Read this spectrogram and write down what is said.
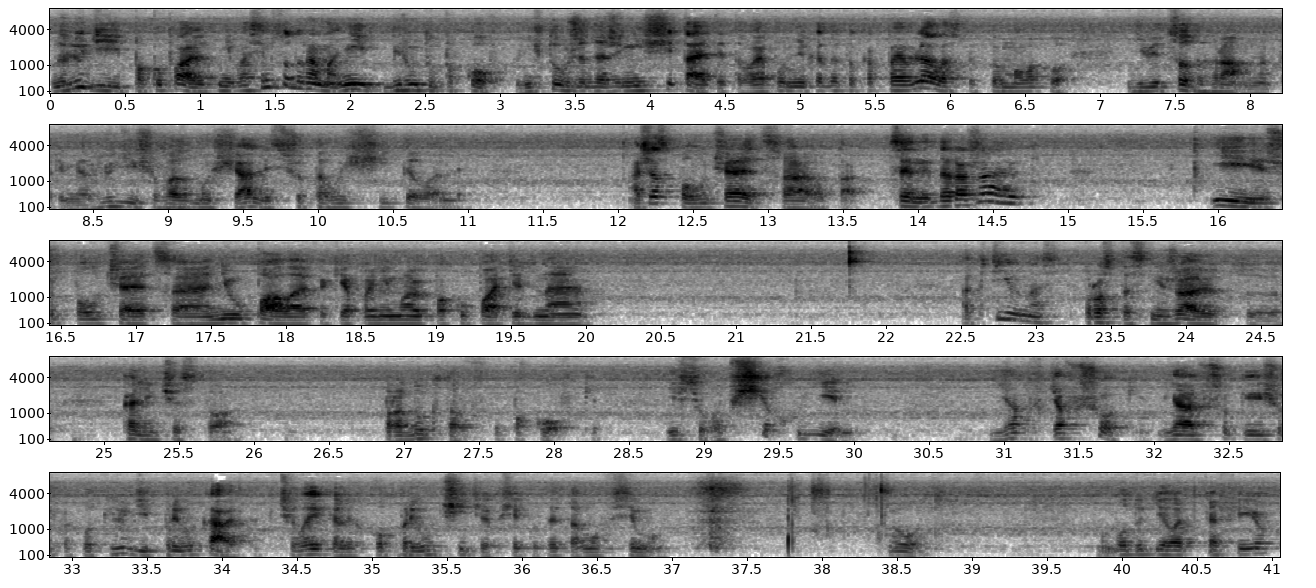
Но люди покупают не 800 грамм, они берут упаковку. Никто уже даже не считает этого. Я помню, когда только появлялось такое молоко, 900 грамм, например, люди еще возмущались, что-то высчитывали. А сейчас получается вот так. Цены дорожают. И чтобы, получается, не упала, как я понимаю, покупательная активность, просто снижают э, количество продуктов в упаковке. И все, вообще хуели. Я, я в шоке. Я в шоке еще, как вот люди привыкают, как человека легко приучить вообще к вот этому всему. Вот. Буду делать кофеек.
